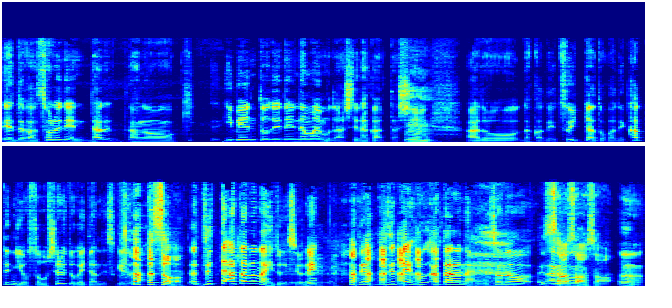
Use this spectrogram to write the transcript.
えだからそれね誰あのきイベントでね名前も出してなかったし、うんあのだからねツイッターとかで勝手に予想してる人がいたんですけど そう。絶対当たらない人ですよね。ぜ絶対ふ当たらない。その、あのそうそうそううん。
